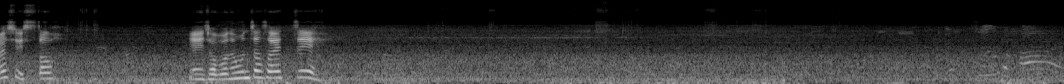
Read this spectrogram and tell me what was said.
할 수 있어. 얘 저번에 혼자서 했지? It's too hard.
